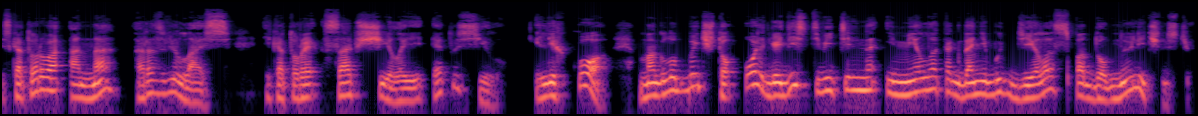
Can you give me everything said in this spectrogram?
из которого она развелась и которое сообщило ей эту силу. И легко могло быть, что Ольга действительно имела когда-нибудь дело с подобной личностью.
